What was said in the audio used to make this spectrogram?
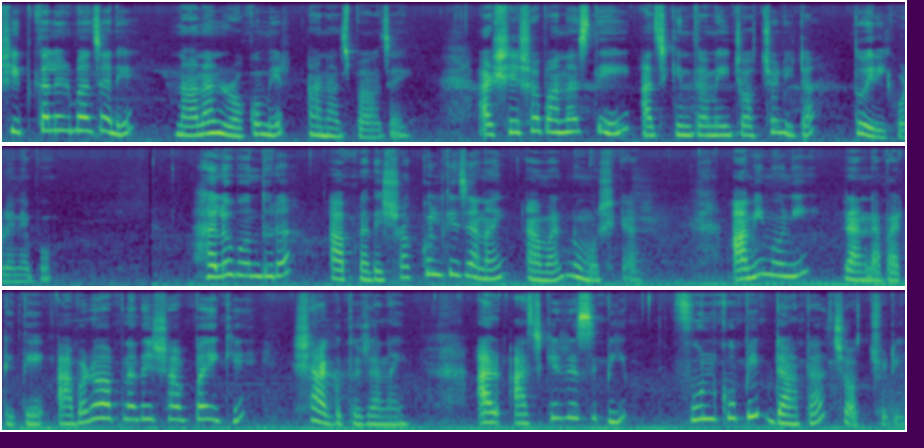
শীতকালের বাজারে নানান রকমের আনাজ পাওয়া যায়। আর সেসব আনাজ দিয়েই আজ কিন্তু আমি এই চচ্চড়িটা তৈরি করে নেব। হ্যালো বন্ধুরা, আপনাদের সকলকে জানাই আমার নমস্কার। আমি মনি রান্নাবাটিতে আবারও আপনাদের সবাইকে স্বাগত জানাই। আর আজকের রেসিপি ফুলকপির ডাঁটা চচ্চড়ি।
